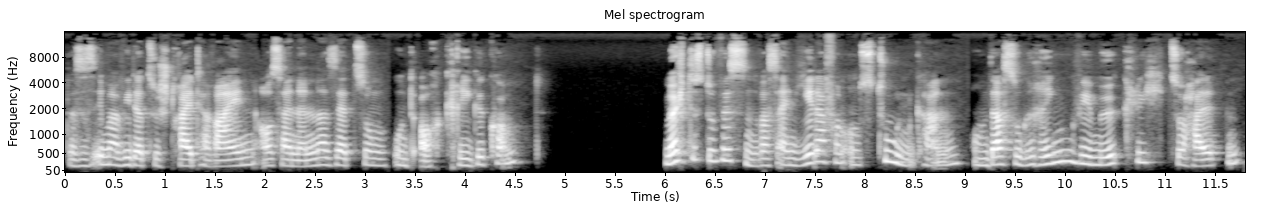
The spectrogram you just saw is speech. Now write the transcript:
dass es immer wieder zu Streitereien, Auseinandersetzungen und auch Kriege kommt? Möchtest du wissen, was ein jeder von uns tun kann, um das so gering wie möglich zu halten?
